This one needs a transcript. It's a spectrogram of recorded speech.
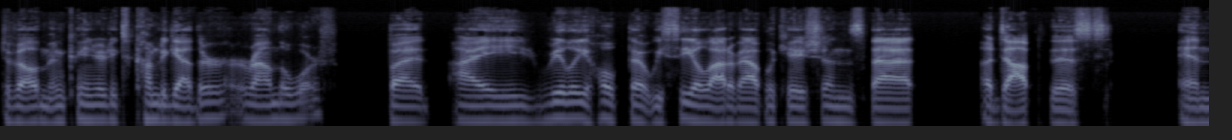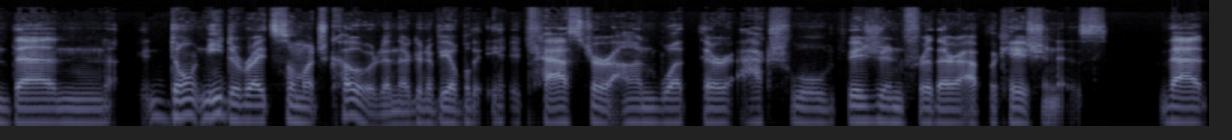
development community to come together around the wharf. But I really hope that we see a lot of applications that adopt this and then don't need to write so much code and they're going to be able to iterate faster on what their actual vision for their application is. That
